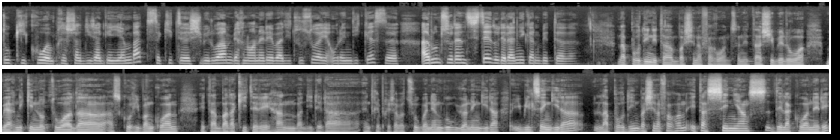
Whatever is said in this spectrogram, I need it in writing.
tokiko enpresak dira gehien bat, zakit uh, Siberuan, Bernoan ere bat dituzu, horrein dikez, uh, aruntzu den ziste edo dela nikan betea da? Lapurdin eta Basena Faroan, zen eta Siberoa beharnikin lotua da askorri bankoan, eta badakit ere han badirera entrepresa batzuk, baina guk joanen gira, ibiltzen gira Lapurdin, Basena Faroan, eta Senianz delakoan ere,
